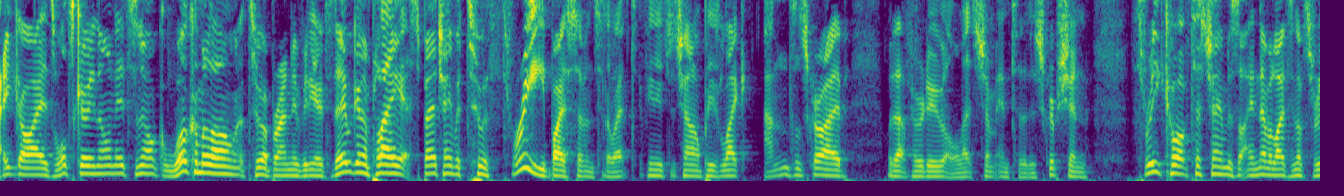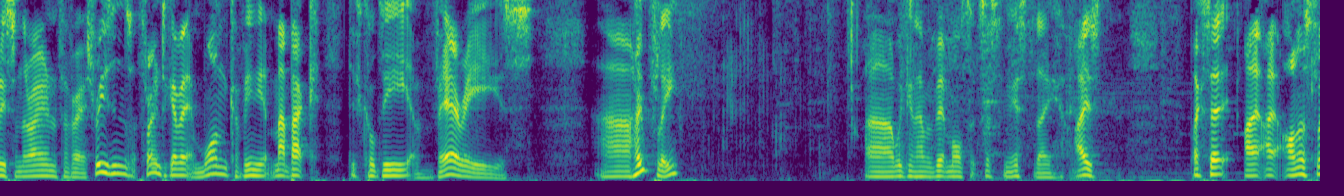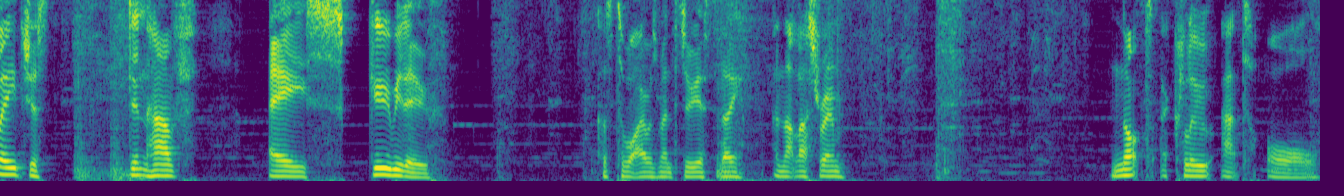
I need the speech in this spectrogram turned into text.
Hey guys, what's going on? It's Nock. Welcome along to a brand new video. Today we're going to play Spare Chamber 2 or 3 by SevenSilhouette. If you're new to the channel, please like and subscribe. Without further ado, let's jump into the description. Three co-op test chambers that I never liked enough to release on their own for various reasons, thrown together in one convenient map pack. Difficulty varies. Uh, hopefully, uh, we can have a bit more success than yesterday. I just, like I said, I, I honestly just didn't have a Scooby-Doo as to what I was meant to do yesterday in that last room. Not a clue at all.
